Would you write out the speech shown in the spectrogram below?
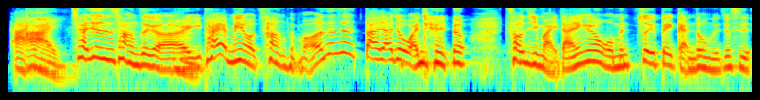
爱。爱，他就是唱这个而已，他也没有唱什么，但是大家就完全就 超级买单，因为我们最被感动的就是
